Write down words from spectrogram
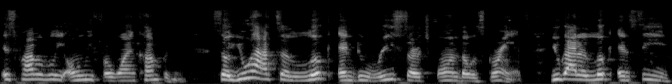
it's probably only for one company. So you have to look and do research on those grants. You got to look and see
